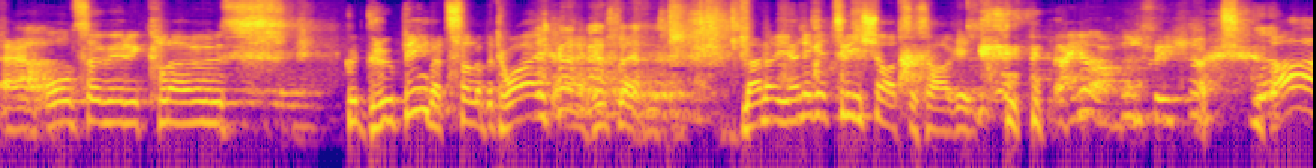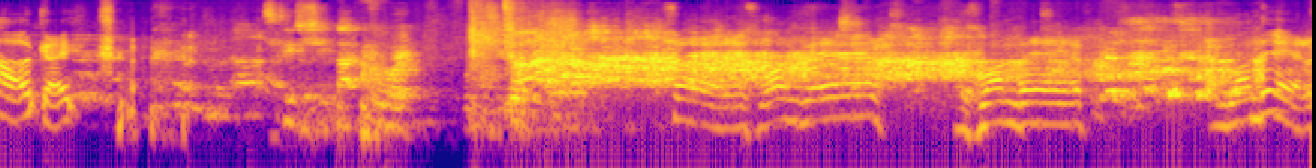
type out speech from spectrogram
And also very close. Good grouping, but still a bit wide. Uh? No, no, you only get three shots, Usagi. I know, I've done three shots. ah, okay. So there's one there, there's one there, and one there.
